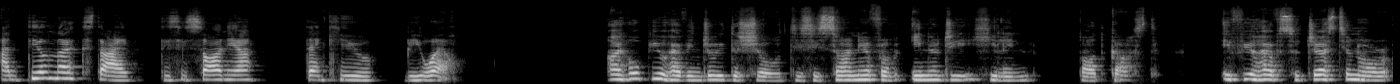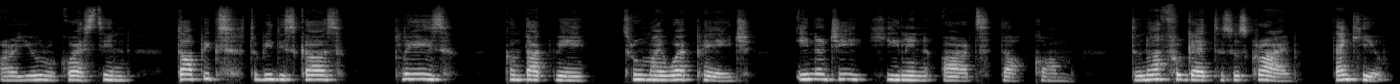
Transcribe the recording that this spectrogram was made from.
Until next time, this is Sonia. Thank you. Be well. I hope you have enjoyed the show. This is Sonia from Energy Healing Podcast. If you have suggestion or are you requesting topics to be discussed, please contact me through my webpage energyhealingarts.com. Do not forget to subscribe. Thank you.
